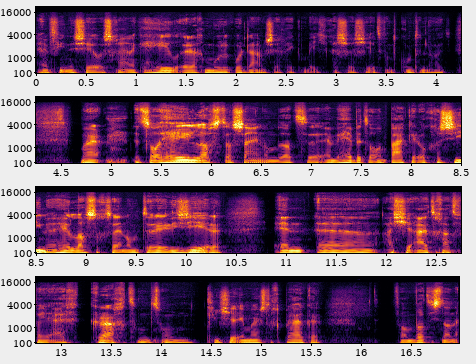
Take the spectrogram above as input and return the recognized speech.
en financieel waarschijnlijk heel erg moeilijk wordt. Daarom zeg ik een beetje gechargeerd, want het komt er nooit. Maar het zal heel lastig zijn omdat, uh, en we hebben het al een paar keer ook gezien, heel lastig zijn om te realiseren. En als je uitgaat van je eigen kracht, om zo'n cliché maar eens te gebruiken, van wat is dan,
